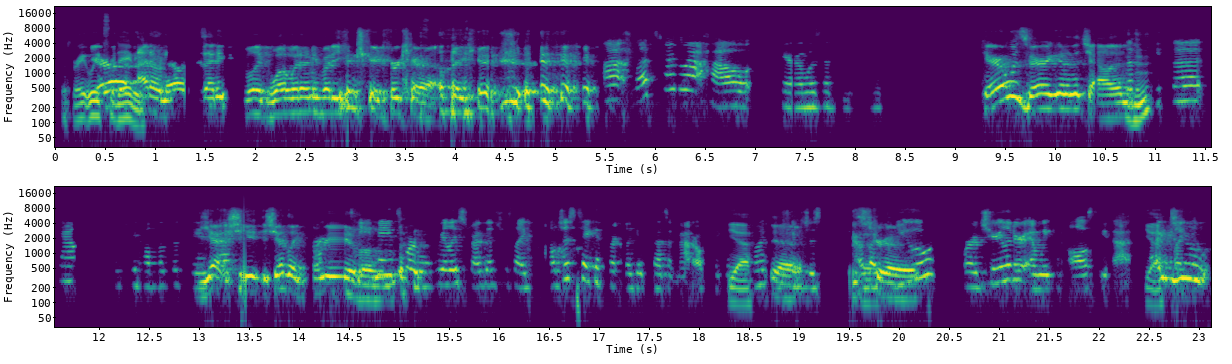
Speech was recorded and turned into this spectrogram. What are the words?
Great week for Kara, Davie. I don't know. Is any like what would anybody even trade for Kara? Like, Uh, let's talk about how Kara was a beast in the challenge. Kara was very good in the challenge. challenge. The pizza challenge when she helped with the stand. Yeah, she she had like her three of them. teammates were really struggling. She's like, "I'll just take a third. Like it doesn't matter. I'll take a Yeah. third one." Yeah. She was just It's was like, true. "You were a cheerleader, and we can all see that." Yeah. I do.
